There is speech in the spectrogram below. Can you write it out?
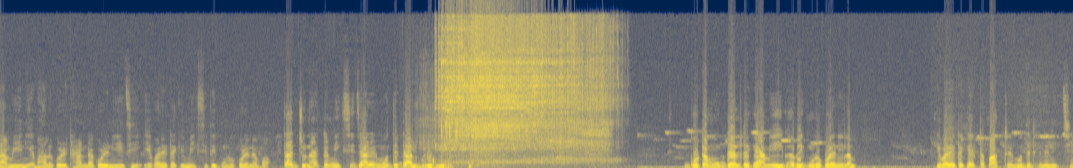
নামিয়ে নিয়ে ভালো করে ঠান্ডা করে নিয়েছি। এবার এটাকে মিক্সিতে গুঁড়ো করে নেব। তার জন্য একটা মিক্সি জারের মধ্যে ডালগুলো দিয়ে গোটা মুগ ডালটাকে আমি এইভাবেই গুঁড়ো করে নিলাম। এবার এটাকে একটা পাত্রের মধ্যে ঢেলে নিচ্ছি।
